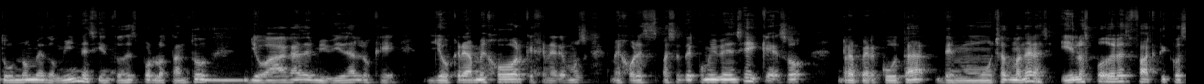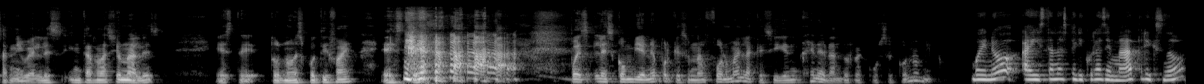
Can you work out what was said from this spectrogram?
tú no me domines y entonces por lo tanto yo mm. haga de mi vida lo que yo crea mejor, que generemos mejores espacios de convivencia y que eso repercuta de muchas maneras. Y los poderes fácticos a niveles internacionales este, tú no Spotify, este, pues les conviene porque es una forma en la que siguen generando recurso económico. Bueno, ahí están las películas de Matrix, ¿no?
